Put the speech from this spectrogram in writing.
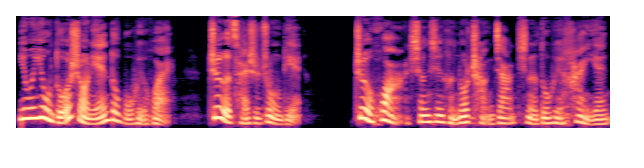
因为用多少年都不会坏，这才是重点。”这话相信很多厂家听了都会汗颜。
